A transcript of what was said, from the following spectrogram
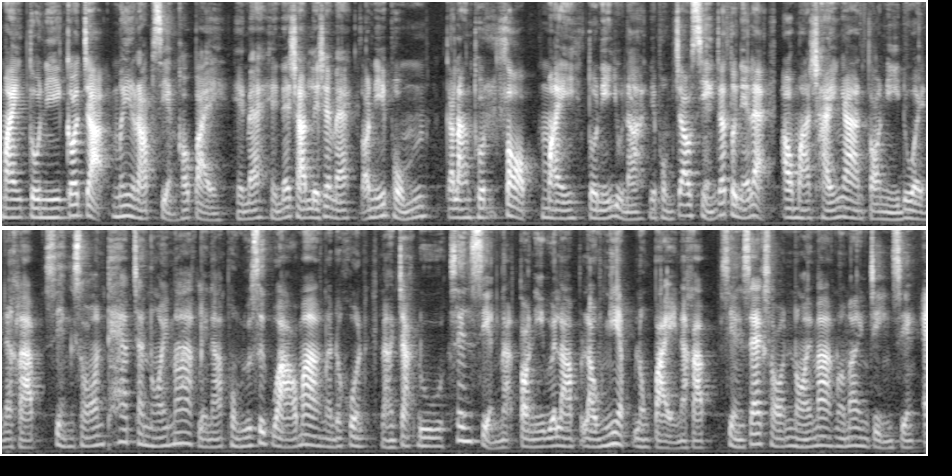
ไมค์ตัวนี้ก็จะไม่รับเสียงเข้าไป เห็นไหมเห็นได้ชัดเลยใช่ไหม ตอนนี้ผมกำลังทดสอบไมค์ตัวนี้อยู่นะ เดี๋ยวผมจะเอาเสียงเจ้าตัวนี้แหละ เอามาใช้งานตอนนี้ด้วยนะครับ เสียงซ้อนแทบจะน้อยมากเลยนะ ผมรู้สึกว้าวมากนะทุกคน หลังจากดูเส้นเสียงนะตอนนี้เวลาเราเงียบลงไปนะครับ เสียงแทรกซ้อนน้อยมากน้อยมากจริงๆเสียงแอ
